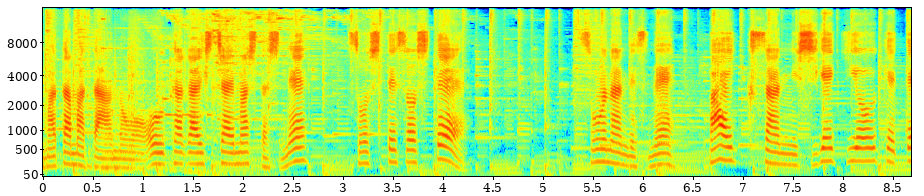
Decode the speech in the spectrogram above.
またまたあのお伺いしちゃいましたしね。そしてそしてそうなんですね。バイクさんに刺激を受けて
